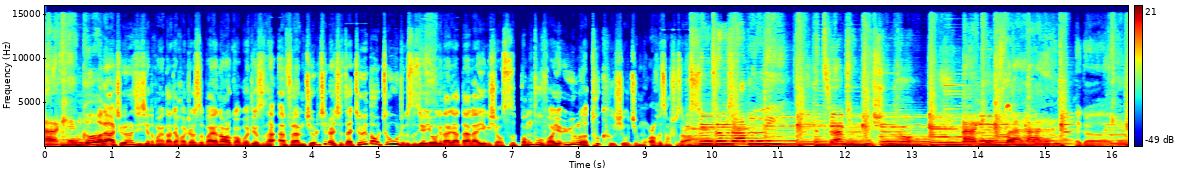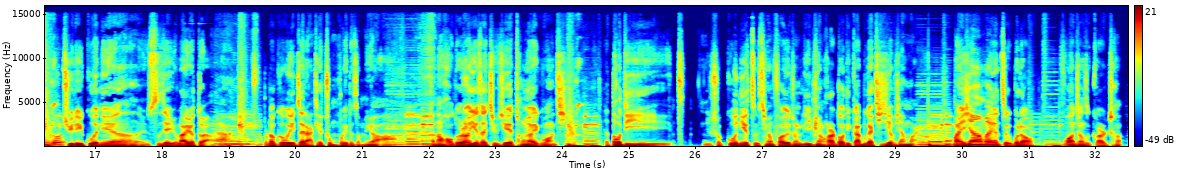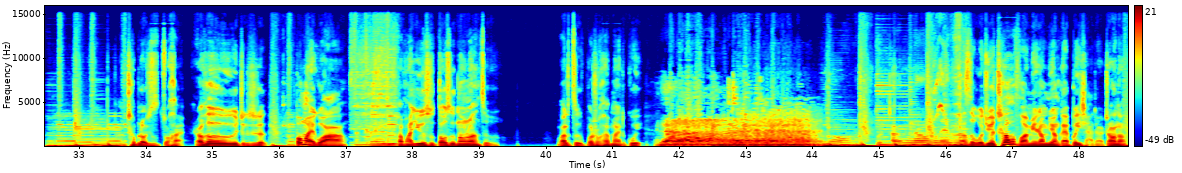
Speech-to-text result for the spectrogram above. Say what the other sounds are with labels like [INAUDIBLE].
好了，收音机前的朋友，大家好，这是白彦淖尔广播电视台 FM 九十七点七，在周一到周五这个时间，又给大家带来一个小时本土方言娱乐脱口秀节目《二和尚说事儿》啊。那个距离过年时间越来越短了，不知道各位这两天准备的怎么样啊？可能好多人也在纠结同样一个问题，到底。你说过年走亲访友这种礼品盒，到底该不该提前先买？买下万一走不了，放进是干吃，吃不了就是做害。然后这个是不买瓜，害怕又是到时候能让走，完了走不说还卖的贵。[LAUGHS] 但是我觉得吃方面人应该备下点，真的。啊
